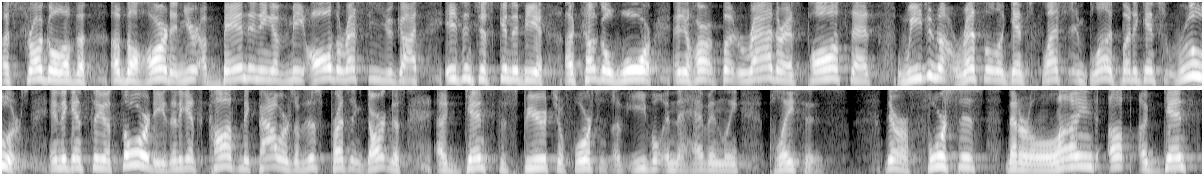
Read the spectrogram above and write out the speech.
a struggle of the, of the heart, and your abandoning of me, all the rest of you guys, isn't just going to be a, a tug of war in your heart, but rather, as Paul says, we do not wrestle against flesh and blood, but against rulers and against the authorities and against cosmic powers of this present darkness, against the spiritual forces of evil in the heavenly places. There are forces that are lined up against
